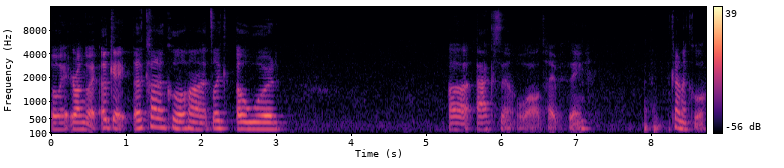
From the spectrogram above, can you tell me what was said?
oh wait, wrong way. Okay, that's kind of cool, huh? It's like a wood uh, accent wall type thing. Kind of cool.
